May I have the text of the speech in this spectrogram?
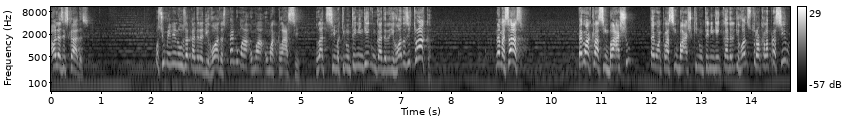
olha as escadas. Pô, se o menino usa cadeira de rodas, pega uma, uma, uma classe lá de cima que não tem ninguém com cadeira de rodas e troca. Não é mais fácil? Pega uma classe embaixo, pega uma classe embaixo que não tem ninguém com cadeira de rodas, troca lá para cima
